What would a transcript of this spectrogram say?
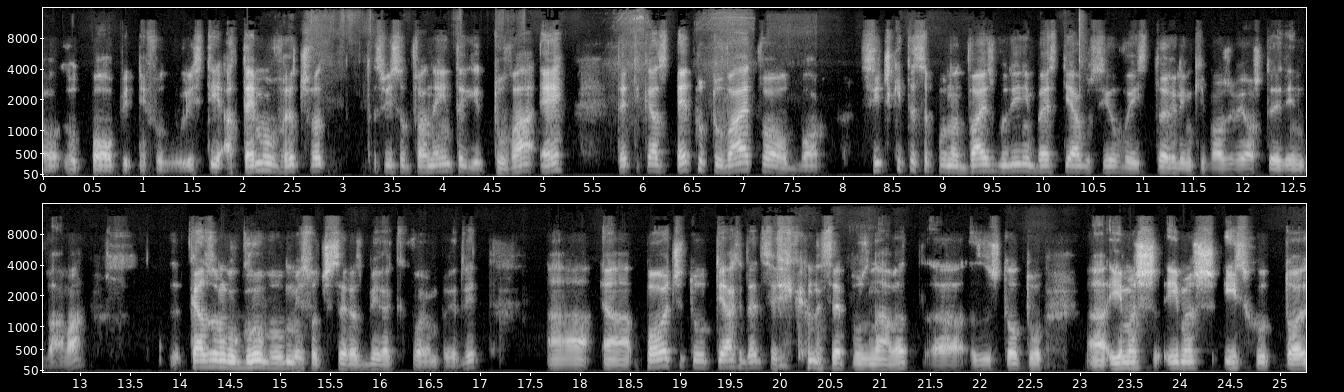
от по-опитни футболисти, а те му връчват, смисъл, това не е това е, те ти казват, ето това е твой отбор. Всичките са по на 20 години без Тяго Силва и Стърлинг и може би още един-двама. Казвам го грубо, мисля, че се разбира какво имам предвид. А, а, повечето от тях, дете се вика, не се познават, а, защото а, имаш, имаш изход, т.е.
